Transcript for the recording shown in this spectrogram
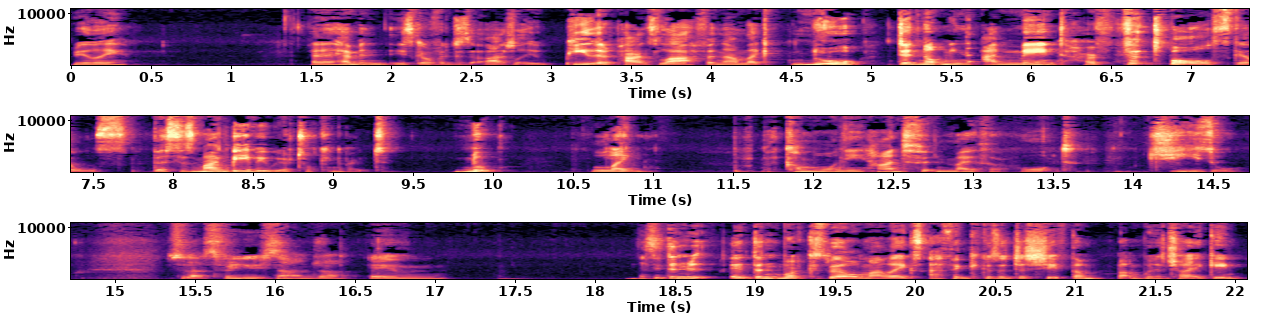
Really? And him and his girlfriend just actually pee their pants laughing. And I'm like, no, did not mean I meant her football skills. This is my baby we are talking about. No, line. But come on, eh? Hand, foot, and mouth are what? Jeez, oh. So that's for you, Sandra. Um, it didn't it didn't work as well on my legs. I think because I just shaved them, but I'm going to try it again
